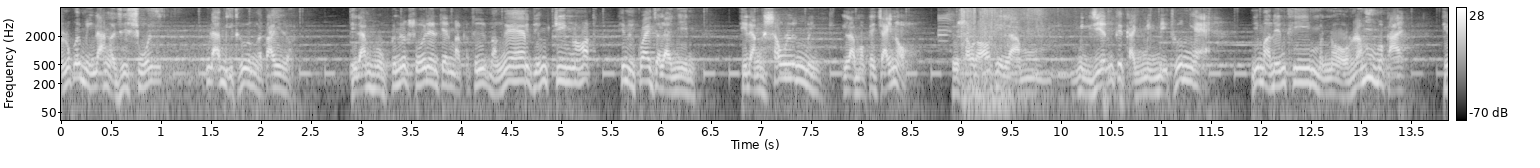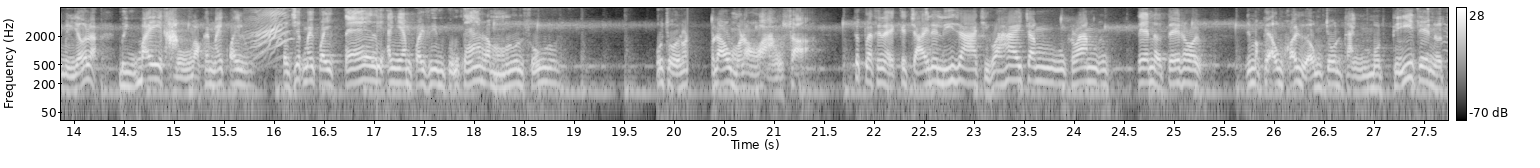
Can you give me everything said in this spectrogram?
lúc ấy mình đang ở dưới suối, cũng đã bị thương ở tay rồi. Thì đang vụt cái nước suối lên trên mặt cái thứ mà nghe tiếng chim nó hót. Khi mình quay trở lại nhìn, thì đằng sau lưng mình là một cái cháy nổ rồi sau đó thì là mình diễn cái cảnh mình bị thương nhẹ. Nhưng mà đến khi mà nổ rấm một cái, thì mình nhớ là mình bay thẳng vào cái máy quay luôn. Cái chiếc máy quay té, anh em quay phim cũng té rầm luôn xuống luôn. Ôi trời, nó đau mà nó hoảng sợ. Tức là thế này, cái trái đấy lý ra chỉ có 200 gram TNT thôi nhưng mà cái ông khói lửa ông chôn thành một ký TNT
